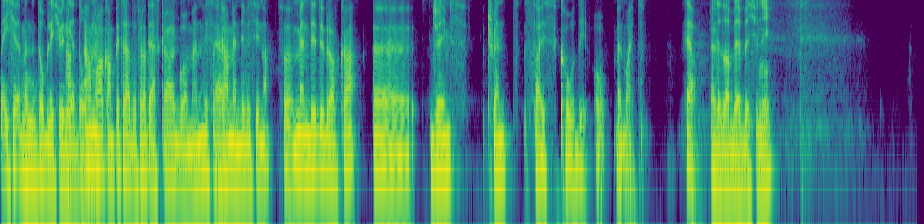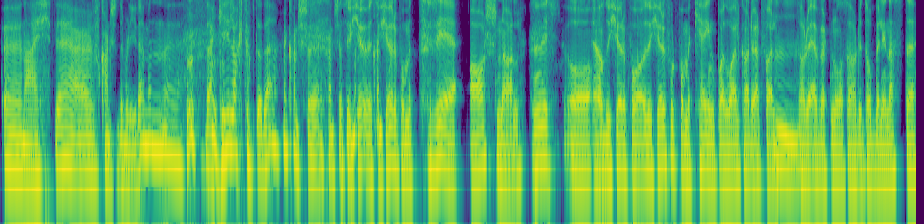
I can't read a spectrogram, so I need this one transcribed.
Men, ikke, men doble 29 er Han må ha kamp i 30 for at jeg skal gå med den, hvis jeg skal ha Mendy ved siden av. Så Mendy, Dubravka, eh, James, Trent, Size, Cody og Ben White. Ja. Er det da BB29? Eh, nei, det er kanskje det blir det, men uh, det er ikke lagt opp til det. Men kanskje, kanskje Hvis du, kjører, hvis du kjører på med tre Arsenal, hvis, og, Ja. og du, kjører på, du kjører fort på med Kane på et wildcard, i hvert fall. Mm. Så har du Everton nå, og så har du dobbel i neste.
